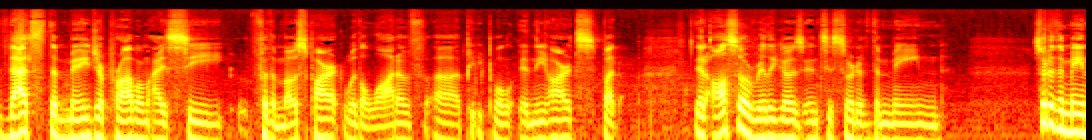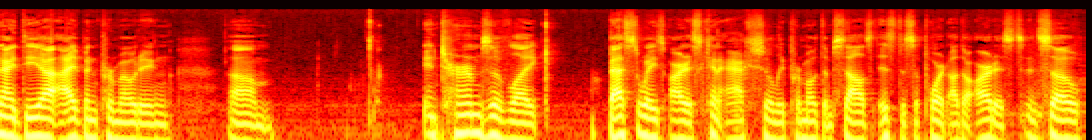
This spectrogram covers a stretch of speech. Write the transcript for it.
that's the major problem I see for the most part with a lot of uh, people in the arts, but it also really goes into sort of the main, sort of the main idea I've been promoting, um, in terms of like best ways artists can actually promote themselves is to support other artists, and so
